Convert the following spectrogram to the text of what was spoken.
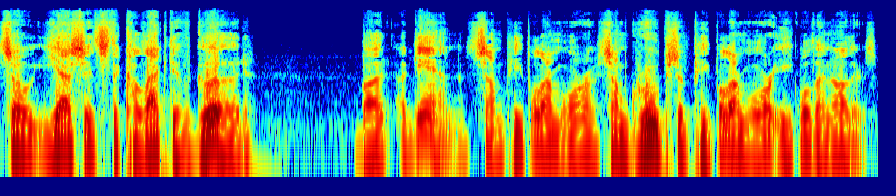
So, yes, it's the collective good, but again, some people are more, some groups of people are more equal than others.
